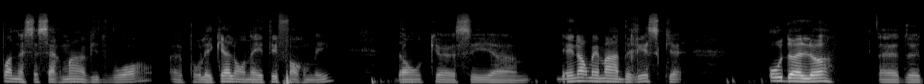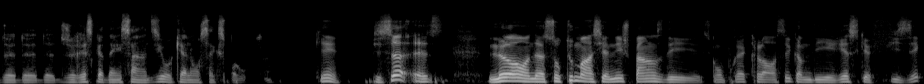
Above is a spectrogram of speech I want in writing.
pas nécessairement envie de voir, euh, pour lesquelles on a été formé. Donc, euh, c'est, euh, il y a énormément de risques au-delà du risque d'incendie auquel on s'expose. OK. Puis ça, là, on a surtout mentionné, je pense, des, ce qu'on pourrait classer comme des risques physiques.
